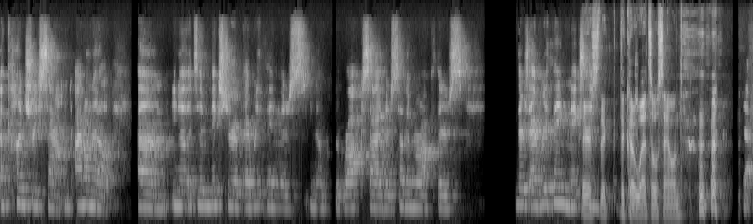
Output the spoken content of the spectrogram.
a country sound. I don't know. Um, you know, it's a mixture of everything. There's you know the rock side. There's southern rock. There's there's everything mixed. There's the the Coetzel sound. yeah,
